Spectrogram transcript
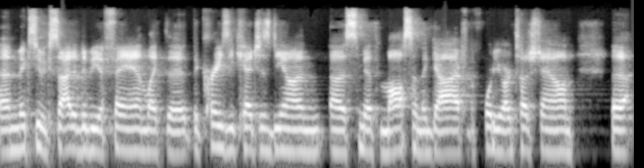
and makes you excited to be a fan, like the the crazy catches Deion uh, Smith mossing the guy for the 40 yard touchdown, the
